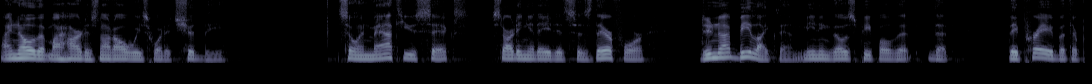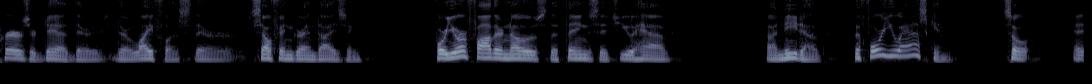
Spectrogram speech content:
I know that my heart is not always what it should be. So in Matthew 6, starting at 8, it says, Therefore, do not be like them, meaning those people that, that they pray, but their prayers are dead. They're, they're lifeless. They're self aggrandizing. For your Father knows the things that you have uh, need of before you ask Him. So, uh,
